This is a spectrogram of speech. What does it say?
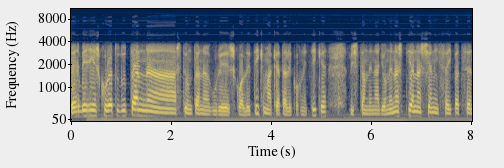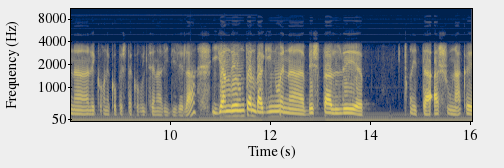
Zer berri eskuratu dutan, uh, aste untan gure eskualdetik, makeata lekornetik, eh? biztan dena joan den hastian hasian izaipatzen uh, lekorneko pestako biltzen ari direla. Igande untan baginuen uh, bestalde uh, eta asunak e,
